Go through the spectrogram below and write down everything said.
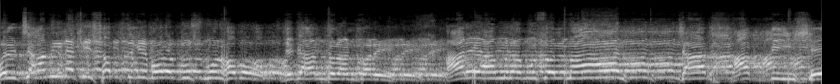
বলছে আমি নাকি সব থেকে বড় দুশ্মন হব যেটা আন্দোলন করে। আরে আমরা মুসলমান যার সাত দিন সে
